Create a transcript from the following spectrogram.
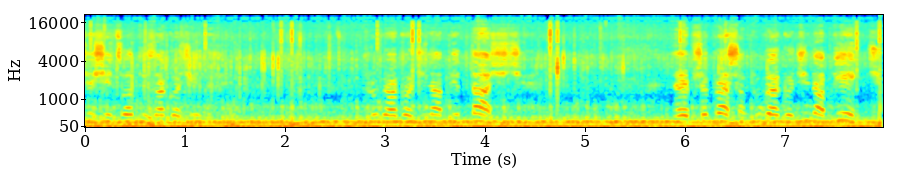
10 zł za godzinę. Druga godzina 15. E, przepraszam, druga godzina 5.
